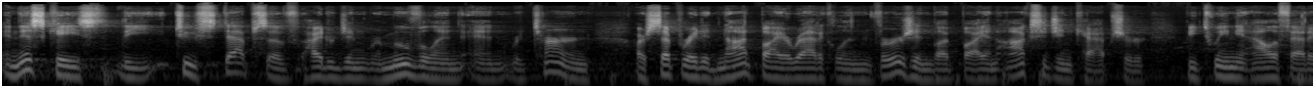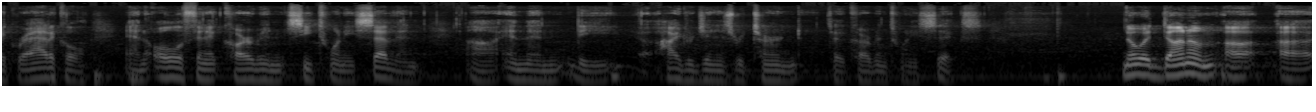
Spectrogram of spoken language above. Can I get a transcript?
In this case, the two steps of hydrogen removal and, and return are separated not by a radical inversion, but by an oxygen capture between the aliphatic radical and olefinic carbon C27, uh, and then the hydrogen is returned to carbon 26. Noah Dunham, a, a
